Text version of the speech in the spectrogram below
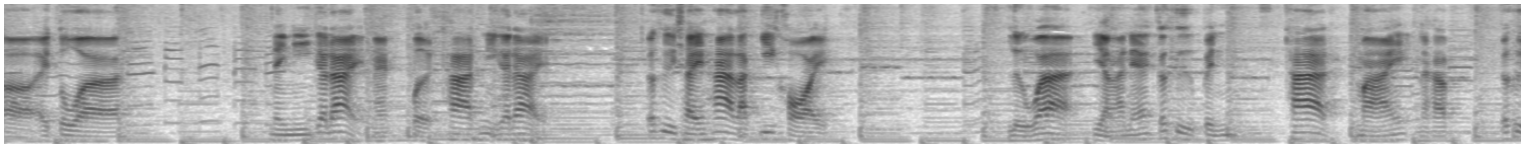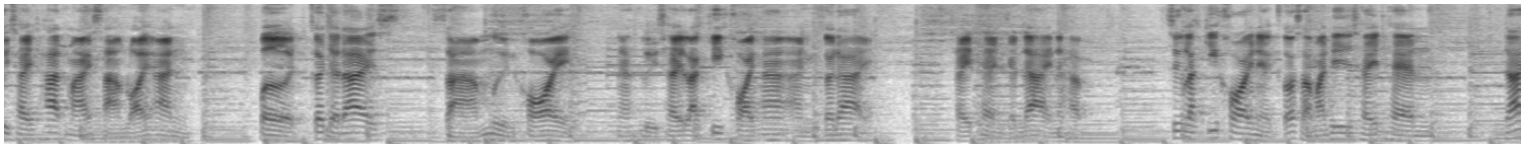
ออไอตัวในนี้ก็ได้นะ เปิดธาตุนี้ก็ได้ ก็คือใช้5ลัคกี้คอยหรือว่าอย่างอันนี้ก็คือเป็นธาตุไม้นะครับ ก็คือใช้ธาตุไม้ 300 อัน เปิดก็จะได้ 30,000 คอยนะหรือใช้ลัคกี้คอย5อันก็ได้ ใช้แทนกันได้นะครับ ซึ่งลัคกี้คอยเนี่ยก็สามารถที่จะใช้แทนได้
